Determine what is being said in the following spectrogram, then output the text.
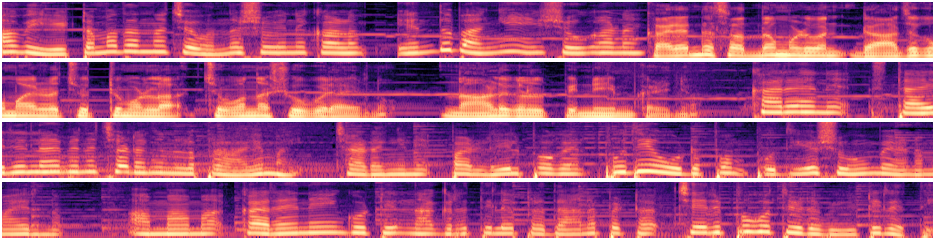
ആ വീട്ടമ്മ തന്ന ചുവന്ന ഷൂവിനേക്കാളും എന്ത് ഭംഗി ഈ ഷൂ കാണാൻ കരന്റെ ശ്രദ്ധ മുഴുവൻ രാജകുമാരിയുടെ ചുറ്റുമുള്ള ചുവന്ന ഷൂവിലായിരുന്നു. നാളുകൾ പിന്നെയും കഴിഞ്ഞു. കരേന് സ്ഥൈര്യലേപന ചടങ്ങിനുള്ള പ്രായമായി. ചടങ്ങിന് പള്ളിയിൽ പോകാൻ പുതിയ ഉടുപ്പും പുതിയ ഷൂവും വേണമായിരുന്നു. അമ്മാമ്മ കരേനെയും കൂട്ടി നഗരത്തിലെ പ്രധാനപ്പെട്ട ചെരുപ്പുകുത്തിയുടെ വീട്ടിലെത്തി.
